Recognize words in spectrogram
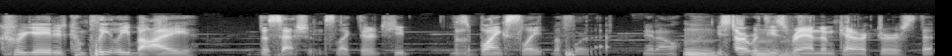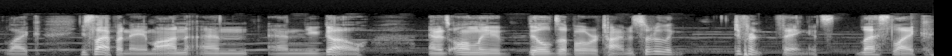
created completely by the sessions like there he was a blank slate before that you know Mm, you start with these mhm. random characters that like you slap a name on and and you go and it's only builds up over time it's sort of like different thing it's less like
